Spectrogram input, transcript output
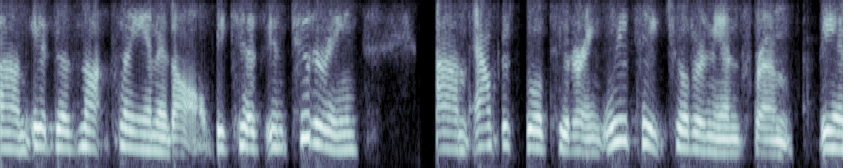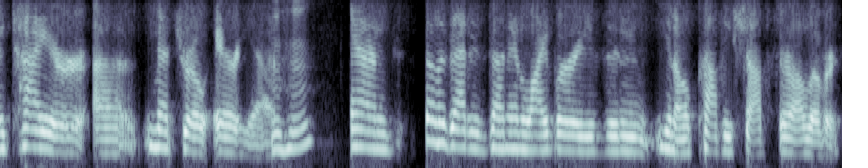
um, it does not play in at all because in tutoring, um, after school tutoring, we take children in from the entire uh, metro area. Mm-hmm. And some of that is done in libraries and, you know, coffee shops are all over.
